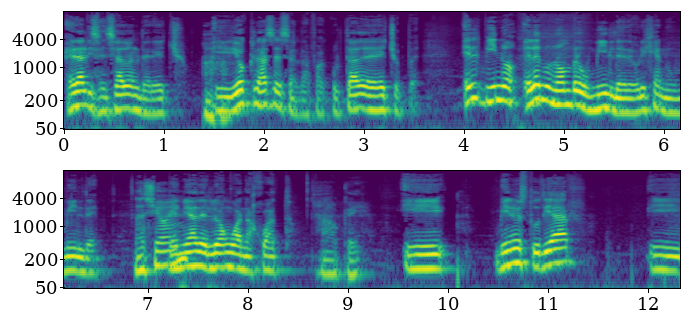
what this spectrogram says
Era licenciado en Derecho Ajá. y dio clases en la Facultad de Derecho. Él vino, él era un hombre humilde, de origen humilde. Nació en... Venía de León, Guanajuato. Ah, ok. Y vino a estudiar y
